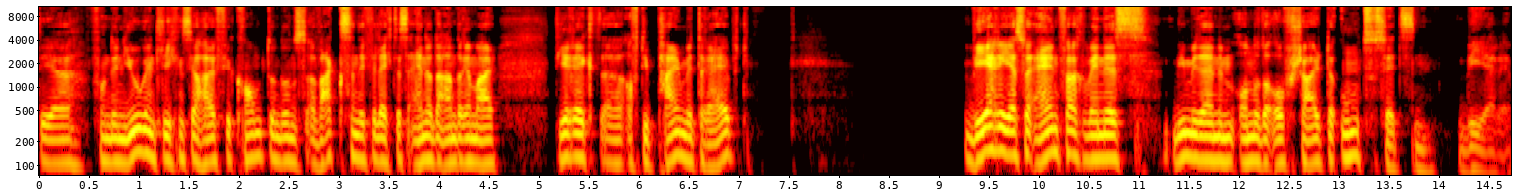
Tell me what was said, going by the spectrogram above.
der von den Jugendlichen sehr häufig kommt und uns Erwachsene vielleicht das ein oder andere Mal direkt äh, auf die Palme treibt, wäre ja so einfach, wenn es wie mit einem On- oder Off-Schalter umzusetzen wäre.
